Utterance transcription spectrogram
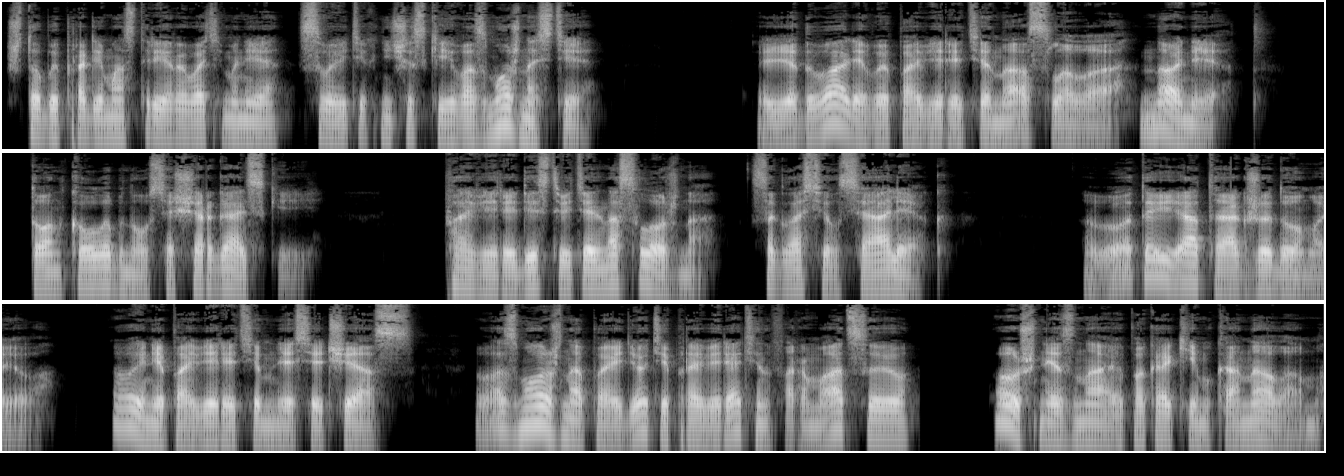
чтобы продемонстрировать мне свои технические возможности?» «Едва ли вы поверите на слово, но нет», – тонко улыбнулся Щергальский. «Поверить действительно сложно», – согласился Олег. «Вот и я так же думаю. Вы не поверите мне сейчас, Возможно, пойдете проверять информацию. Уж не знаю, по каким каналам,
